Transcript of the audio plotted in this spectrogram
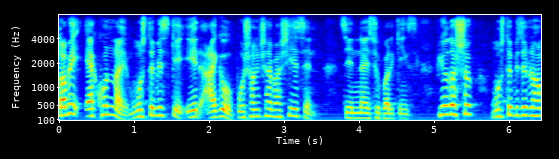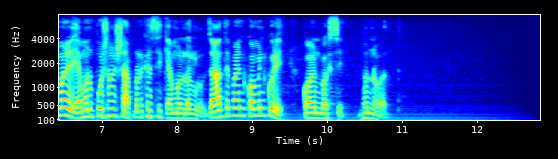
তবে এখন নয়, মুস্তাফিজকে এর আগেও প্রশংসা ভাসিয়েছেন চেন্নাই সুপার কিংস। প্রিয় দর্শক, মুস্তাফিজুর রহমানের এমন প্রশংসা আপনার কাছে কেমন লাগল জানাতে পারেন কমেন্ট করে কমেন্ট বক্সে। ধন্যবাদ।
